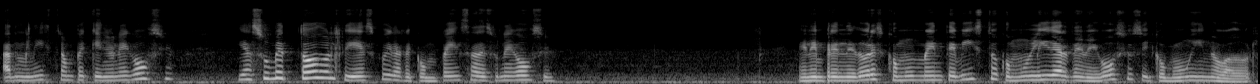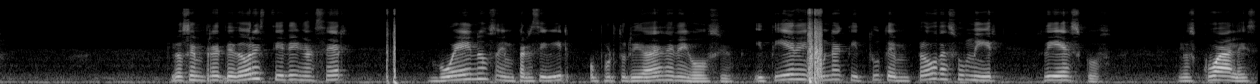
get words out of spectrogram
administra un pequeño negocio y asume todo el riesgo y la recompensa de su negocio. El emprendedor es comúnmente visto como un líder de negocios y como un innovador. Los emprendedores tienden a ser buenos en percibir oportunidades de negocio y tienen una actitud en pro de asumir riesgos, los cuales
